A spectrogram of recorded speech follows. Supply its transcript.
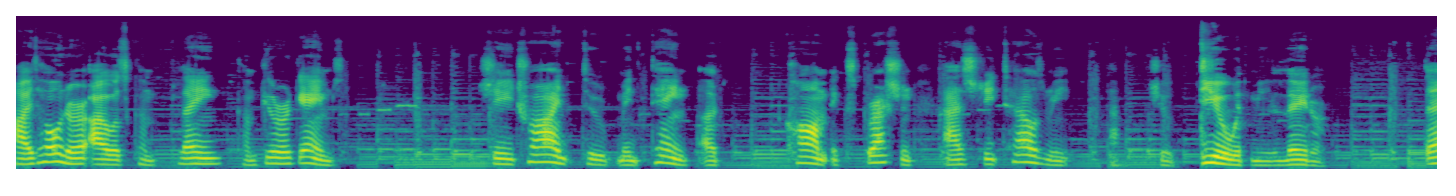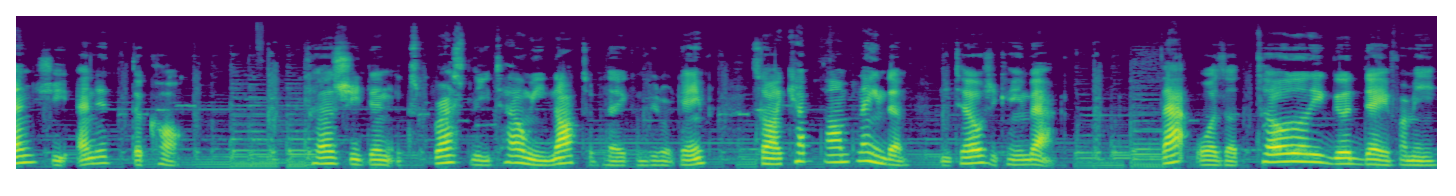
I told her I was com playing computer games. She tried to maintain a calm expression as she tells me that she'll deal with me later. Then she ended the call because she didn't expressly tell me not to play computer games, so I kept on playing them until she came back. That was a totally good day for me,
